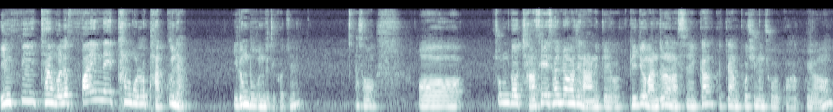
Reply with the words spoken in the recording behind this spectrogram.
infinite한 걸로 finite한 걸로 바꾸냐 이런 부분들이거든요. 그래서 어, 좀 더 자세히 설명하진 않을게요. 비디오 만들어 놨으니까 그때 한번 보시면 좋을 것 같고요.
